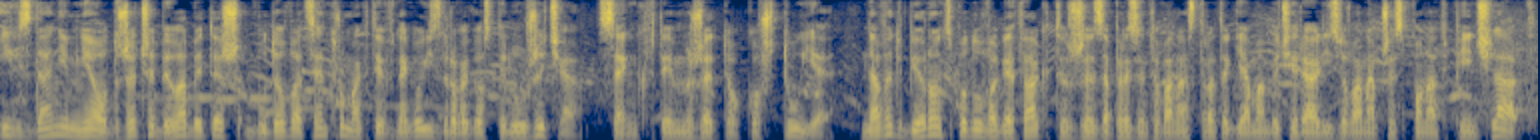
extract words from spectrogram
Ich zdaniem nie od rzeczy byłaby też budowa centrum aktywnego i zdrowego stylu życia. Sęk w tym, że to kosztuje. Nawet biorąc pod uwagę fakt, że zaprezentowana strategia ma być realizowana przez ponad 5 lat,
